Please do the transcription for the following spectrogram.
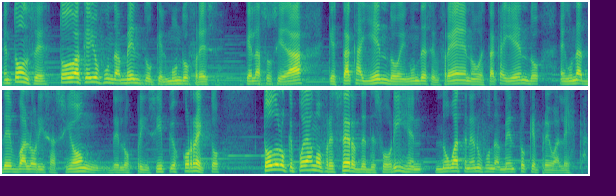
Entonces, todo aquello fundamento que el mundo ofrece, que la sociedad que está cayendo en un desenfreno, está cayendo en una desvalorización de los principios correctos, todo lo que puedan ofrecer desde su origen no va a tener un fundamento que prevalezca.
